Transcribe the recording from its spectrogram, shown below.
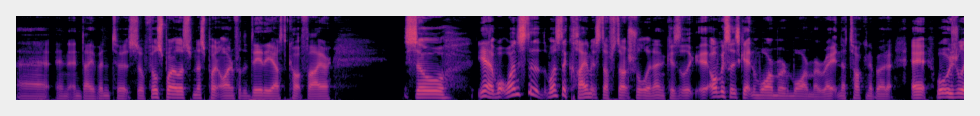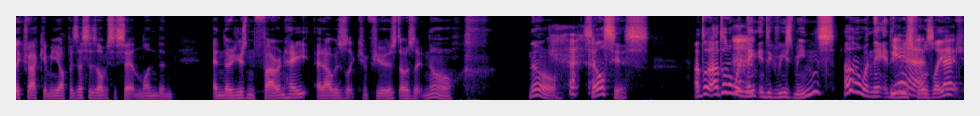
uh, and and dive into it. So full spoilers from this point on for the day the Earth caught fire. So yeah, once the once the climate stuff starts rolling in, because like obviously it's getting warmer and warmer, right? And they're talking about it. Uh, what was really cracking me up is this is obviously set in London, and they're using Fahrenheit, and I was like confused. I was like, no, no, Celsius. I don't I don't know what ninety degrees means. I don't know what ninety degrees feels like. That,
